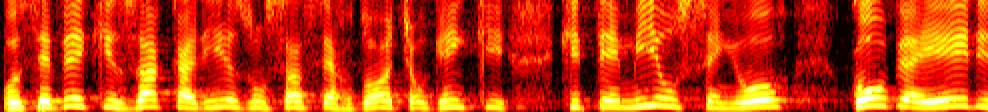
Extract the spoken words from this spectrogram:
Você vê que Zacarias, um sacerdote, alguém que, que temia o Senhor, coube a ele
